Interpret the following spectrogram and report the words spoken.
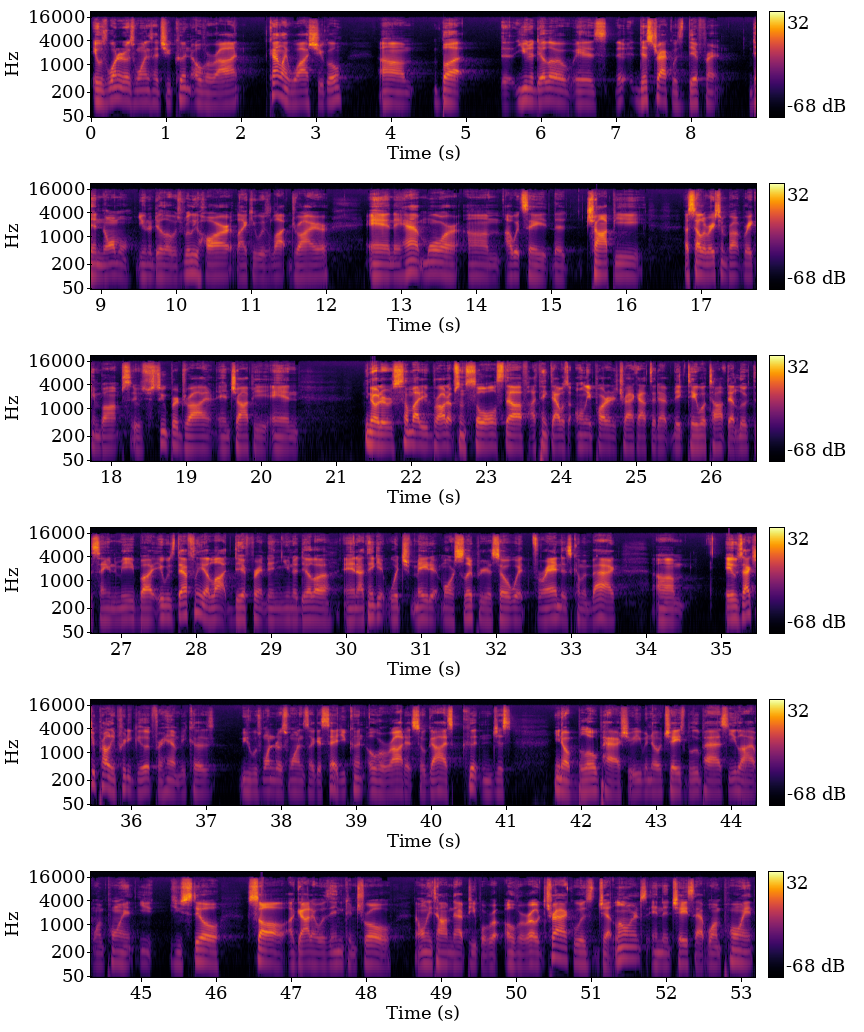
it was one of those ones that you couldn't override, kind of like Washougal. Um, but Unadilla is this track was different than normal. Unadilla was really hard, like it was a lot drier, and they had more. Um, I would say the choppy acceleration bump, braking bumps. It was super dry and choppy, and you know, there was somebody brought up some soul stuff. I think that was the only part of the track after that big tabletop that looked the same to me, but it was definitely a lot different than Unadilla, and I think it which made it more slippery. So with Ferrandis coming back, um, it was actually probably pretty good for him because he was one of those ones, like I said, you couldn't override it, so guys couldn't just, you know, blow past you. Even though Chase blew past Eli at one point, you you still saw a guy that was in control. The only time that people overrode the track was Jett Lawrence and then Chase at one point.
